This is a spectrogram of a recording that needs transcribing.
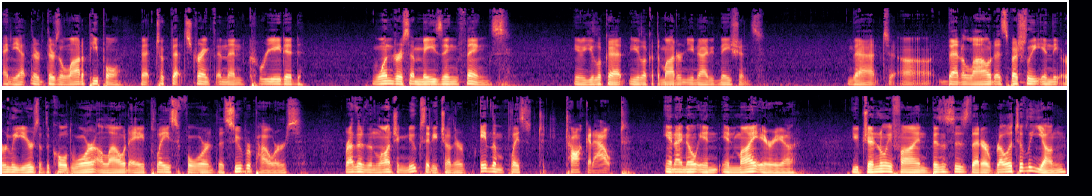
And yet there, there's a lot of people that took that strength and then created wondrous, amazing things you know, you look at you look at the modern United Nations that uh, that allowed, especially in the early years of the Cold War, allowed a place for the superpowers, rather than launching nukes at each other, gave them a place to talk it out. And I know in in my area, you generally find businesses that are relatively young,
